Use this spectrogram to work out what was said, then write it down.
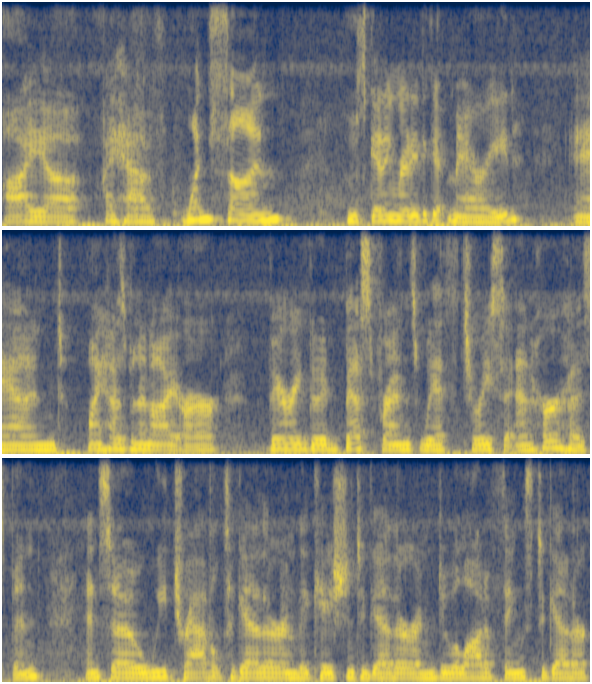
I uh, I have one son who's getting ready to get married. And my husband and I are very good best friends with Teresa and her husband. And so we travel together and vacation together and do a lot of things together.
